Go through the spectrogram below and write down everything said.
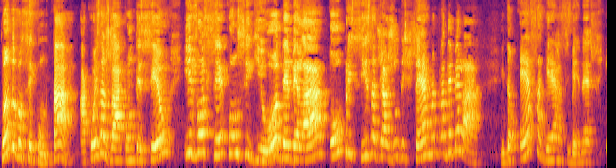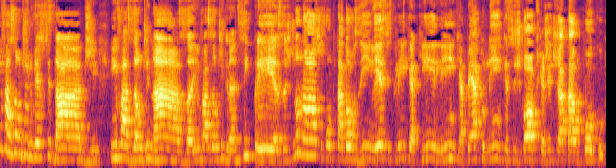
Quando você contar, a coisa já aconteceu e você conseguiu ou debelar ou precisa de ajuda externa para debelar. Então, essa guerra cibernética, invasão de universidade, invasão de NASA, invasão de grandes empresas, no nosso computadorzinho, esse clique aqui, link, aperta o link, esses golpes que a gente já está um pouco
